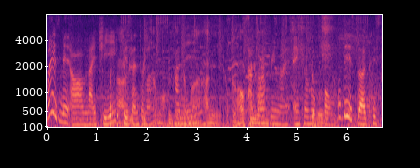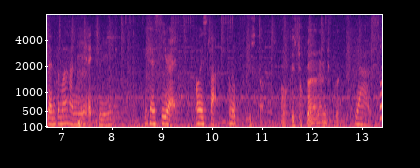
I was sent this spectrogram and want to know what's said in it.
Mine is made of lychee, uh, with- chrysanthemum, with honey, honey, alcohol-free alcohol wine. free wine, and foam. So this is the chrysanthemum honey actually. You can see right? Oh, it's stuck. Look. It's. Oh, it's chocolate. Uh, lemon chocolate. Yeah, so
